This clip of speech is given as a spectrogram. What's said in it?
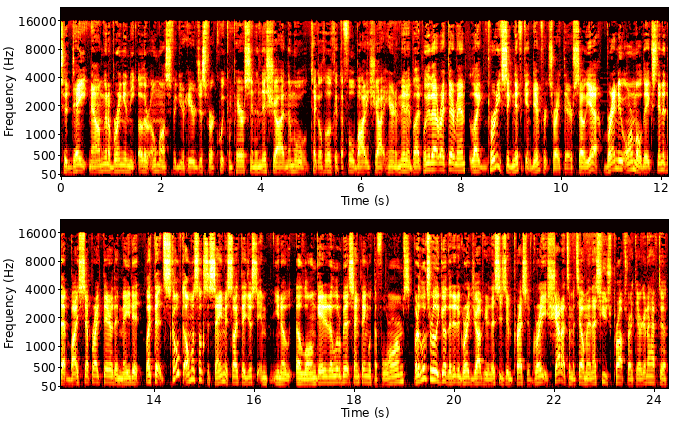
to date. Now, I'm going to bring in the other Omos figure here just for a quick comparison in this shot, and then we'll take a look at the full body shot here in a minute. But look at that right there, man. Like, pretty significant difference right there. So, yeah, brand new mold. They extended that bicep right there. They made it, like, the sculpt almost looks the same. It's like they just, you know, elongated a little bit. Same thing with the forearms. But it looks really good. They did a great job here. This is impressive. Great. Shout out to Mattel, man. That's huge props right there. Gonna have to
